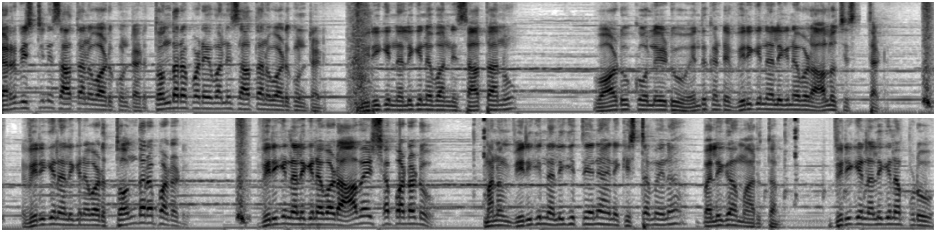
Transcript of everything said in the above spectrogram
గర్విష్ఠిని సాతాను వాడుకుంటాడు. తొందరపడేవాడిని సాతాను వాడుకుంటాడు. విరిగి నలిగిన వాడిని సాతాను వాడుకోలేడు. ఎందుకంటే విరిగి నలిగినవాడు ఆలోచిస్తాడు. విరిగి నలిగినవాడు తొందరపడడు. విరిగి నలిగినవాడు ఆవేశపడడు. మనం విరిగి నలిగితేనే ఆయనకి ఇష్టమైన బలిగా మారుతాం. విరిగి నలిగినప్పుడు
